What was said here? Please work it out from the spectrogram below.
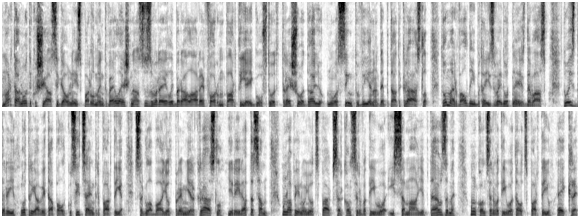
Martā notikušajās Igaunijas parlamenta vēlēšanās uzvarēja Liberālā reforma partija, iegūstot trešo daļu no 101 deputāta krēsla. Tomēr valdību te izveidot neizdevās. To izdarīja otrajā vietā palikusi centra partija, saglabājot premjera krēslu Jirī Ratasam un apvienojot spēkus ar konservatīvo Isamā jeb Tēvzeme un konservatīvo tautas partiju Ekre.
